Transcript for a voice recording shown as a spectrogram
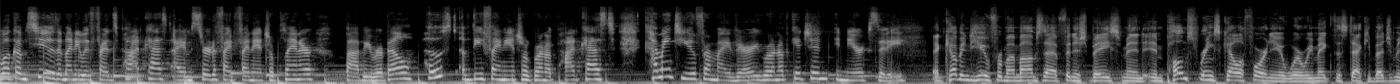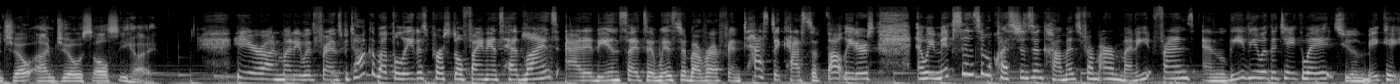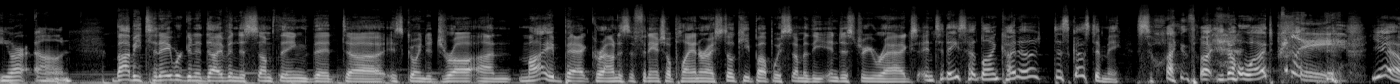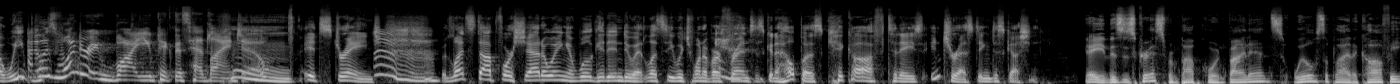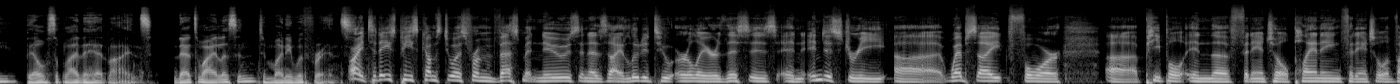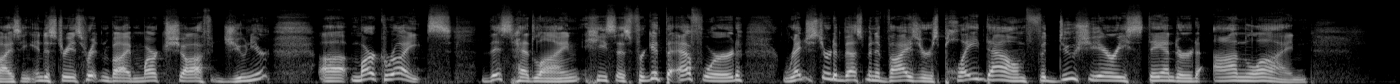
Welcome to the Money with Friends podcast. I am certified financial planner Bobbi Rebell, host of the Financial Grown Up podcast, coming to you from my very grown up kitchen in New York City. And coming to you from my mom's half finished basement in Palm Springs, California, where we make the Stacking Benjamins show. I'm Joe Saul-Sehy. Here on Money with Friends, we talk about the latest personal finance headlines, added the insights and wisdom of our fantastic cast of thought leaders, and we mix in some questions and comments from our money friends and leave you with a takeaway to make it your own. Bobbi, today we're going to dive into something that uh, is going to draw on my background as a financial planner. I still keep up with some of the industry rags, and today's headline kind of disgusted me. So I thought, you know what? Really? yeah, we. I was wondering why you picked this headline, Joe. Hmm, it's strange. Hmm. But let's stop foreshadowing and we'll get into it. Let's see which one of our friends is going to help us kick off today's interesting discussion. Hey, this is Chris from Popcorn Finance. We'll supply the coffee, they'll supply the headlines. That's why I listen to Money with Friends. All right, today's piece comes to us from Investment News. And as I alluded to earlier, this is an industry uh, website for uh, people in the financial planning, financial advising industry. It's written by Mark Schoeff Jr. Uh, Mark writes this headline He says, Forget the F word. Registered investment advisors play down fiduciary standard online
